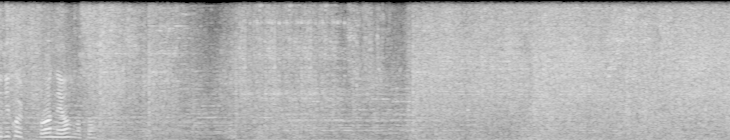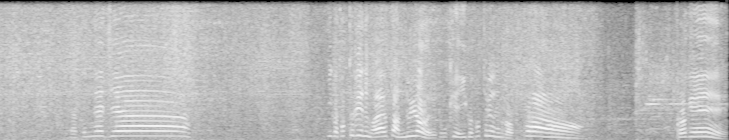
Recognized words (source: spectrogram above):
뜨기골 돌았네요, 맞어. 자, 끝내자! 이거 터트리는 거야? 또 안 눌려. 오케이, 이거 터트리는 거. 뻥! 저게,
